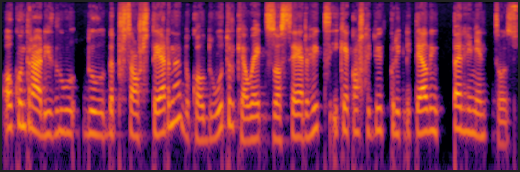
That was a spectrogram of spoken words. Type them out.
ao contrário do, do, da porção externa do colo do útero, que é o exocervix, e que é constituído por epitélio pavimentoso.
